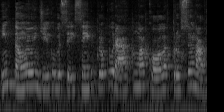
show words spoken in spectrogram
Então eu indico vocês sempre procurar uma cola profissional.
